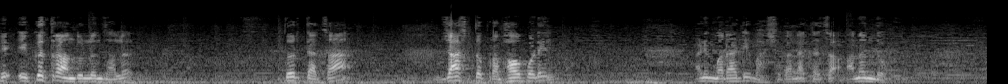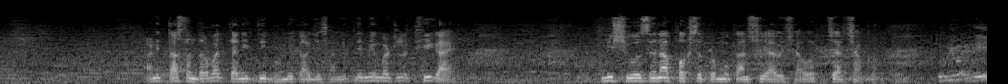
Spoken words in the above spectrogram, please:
हे एकत्र आंदोलन झालं तर त्याचा जास्त प्रभाव पडेल आणि मराठी भाषकांना त्याचा आनंद होईल. आणि त्या संदर्भात त्यांनी ती भूमिका जी सांगितली मी म्हटलं ठीक आहे. मी शिवसेना पक्षप्रमुखांशी या विषयावर चर्चा करतो तुम्ही हेही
